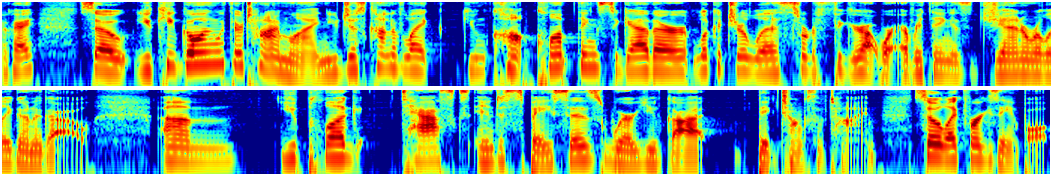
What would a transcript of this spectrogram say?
Okay. So you keep going with your timeline. You just kind of like you clump, clump things together, look at your list, sort of figure out where everything is generally going to go. Um, you plug tasks into spaces where you've got big chunks of time. So, like for example,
